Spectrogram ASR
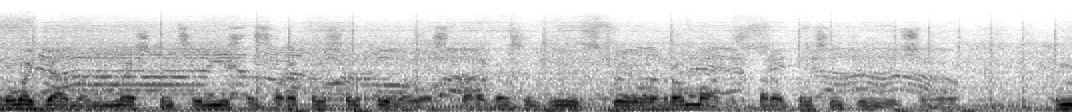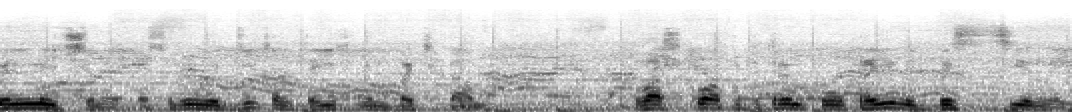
громадянам, мешканцям міста Староконстантинова, Староконстантинівської громади, Староконстантинівщини, Хмельниччини, особливо дітям та їхнім батькам. Ваш вклад у підтримку України безцінний.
